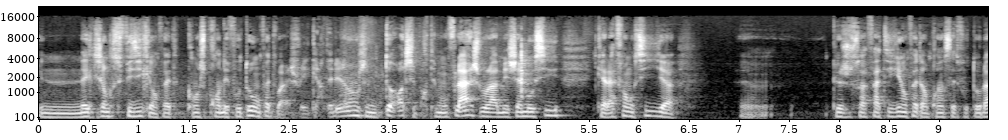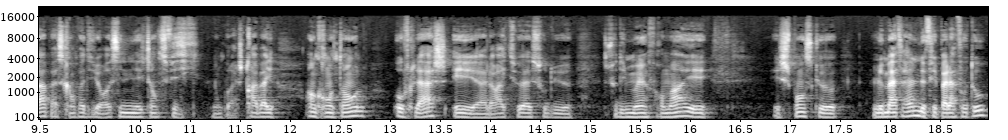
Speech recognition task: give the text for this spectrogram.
une, exigence physique en fait. Quand je prends des photos, en fait, voilà, je vais écarter les gens, j'ai une torche, j'ai porté mon flash, voilà. Mais j'aime aussi qu'à la fin aussi, que je sois fatigué en fait en prenant cette photo là parce qu'en fait il y aura aussi une exigence physique. Donc voilà, je travaille en grand angle, au flash et à l'heure actuelle sur du, sur moyen format et, et, je pense que le matériel ne fait pas la photo,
